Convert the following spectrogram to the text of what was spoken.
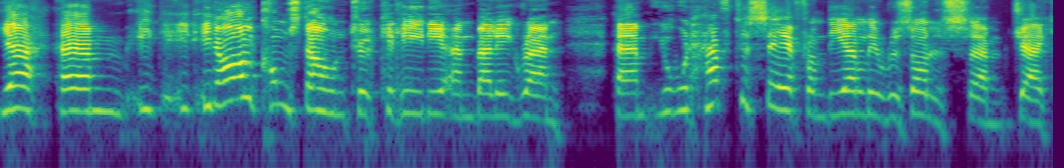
yeah, um, it, it, it, all comes down to Killeedy and Ballygran. Um, you would have to say from the early results, um, Jack,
